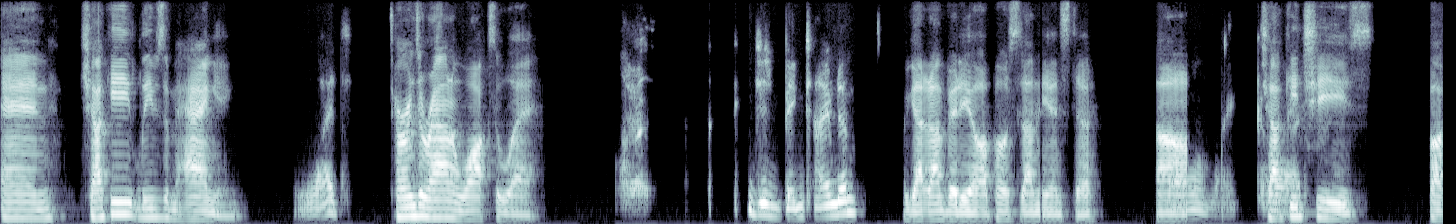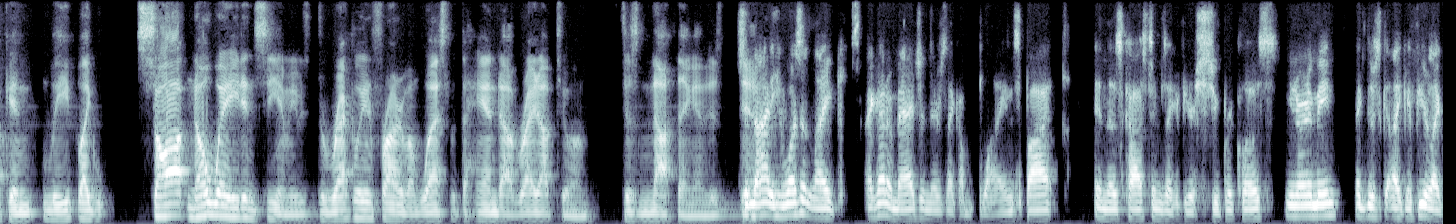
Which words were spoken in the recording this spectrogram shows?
And chucky leaves him hanging. What? turns around and walks away Just big timed him? We got it on video. I'll post it on the Insta. Um, oh my God. Chuck E. Cheese fucking leap like saw no way he didn't see him. He was directly in front of him, Wes with the hand up right up to him. Just nothing and just So not he wasn't like I gotta imagine there's like a blind spot in those costumes, like if you're super close. You know what I mean? Like there's like if you're like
